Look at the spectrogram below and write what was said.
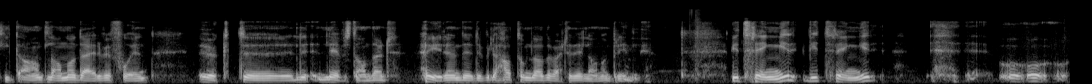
til et annet land og derved få en økt eh, levestandard høyere enn det du ville hatt om du hadde vært i det landet opprinnelig. Vi trenger, vi trenger eh, å, å,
